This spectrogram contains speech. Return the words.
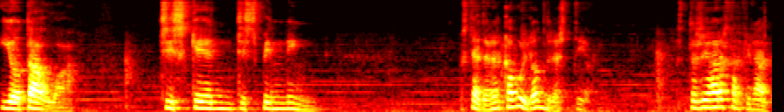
y Ottawa. Chisken, Chispinning. Hostia, tener cabo y Londres, tío. Esto es llegar hasta el final.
